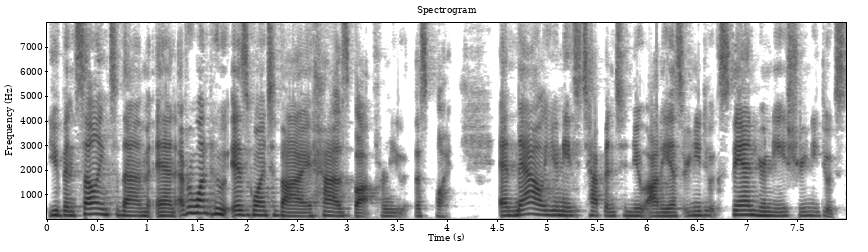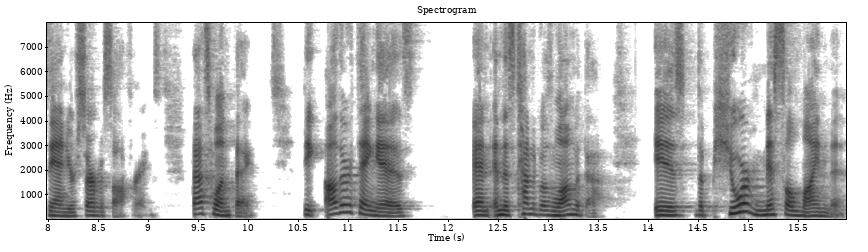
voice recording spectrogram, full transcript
you've been selling to them and everyone who is going to buy has bought from you at this point. and now you need to tap into new audience or you need to expand your niche or you need to expand your service offerings. That's one thing. The other thing is and, and this kind of goes along with that is the pure misalignment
